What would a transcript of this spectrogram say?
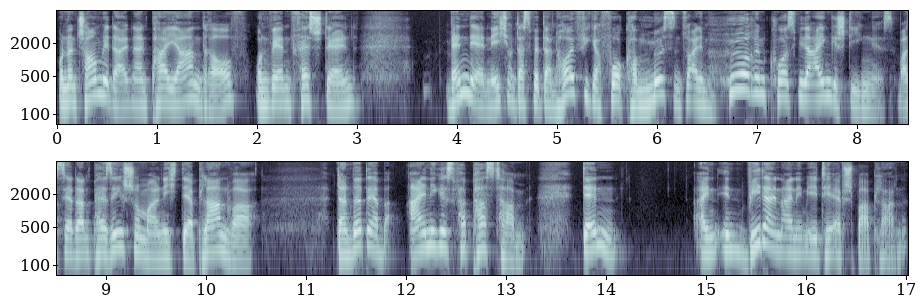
Und dann schauen wir da in ein paar Jahren drauf und werden feststellen, wenn der nicht, und das wird dann häufiger vorkommen müssen, zu einem höheren Kurs wieder eingestiegen ist, was ja dann per se schon mal nicht der Plan war, dann wird er einiges verpasst haben. Denn ein, in, weder in einem ETF-Sparplan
